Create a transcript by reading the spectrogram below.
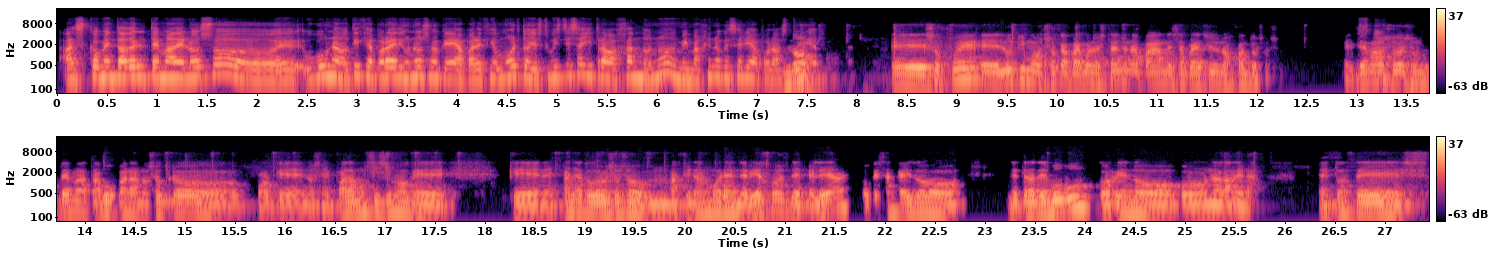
Has comentado el tema del oso. Eh, hubo una noticia por ahí de un oso que apareció muerto y estuvisteis allí trabajando, ¿no? Me imagino que sería por Asturias. Eh, eso fue el último oso que Bueno, este año han desaparecido unos cuantos osos. El tema oso es un tema tabú para nosotros porque nos enfada muchísimo que, en España todos los osos al final mueren de viejos, de peleas o que se han caído detrás de Bubu corriendo por una ladera. Entonces,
